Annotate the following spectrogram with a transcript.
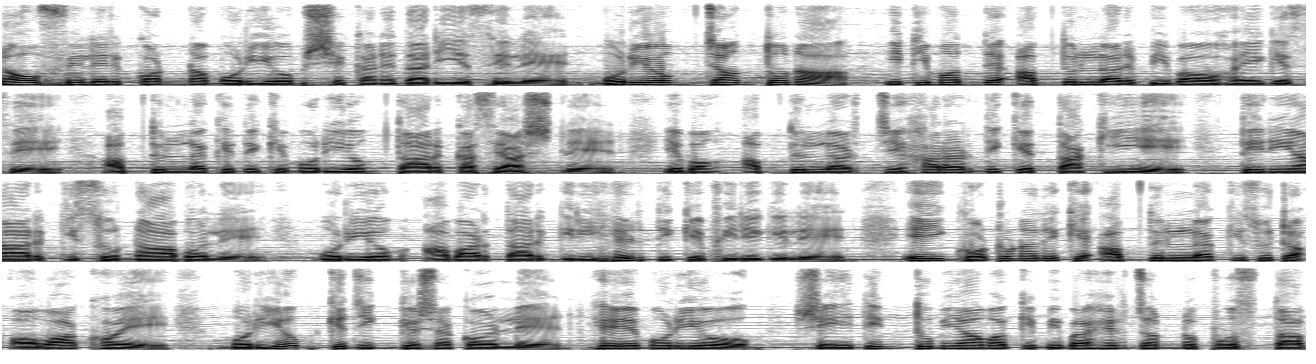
নওফেলের কন্যা মরিয়ম সেখানে দাঁড়িয়েছিলেন। মরিয়ম জানত না, ইতিমধ্যে আবদুল্লার বিবাহ হয়ে গেছে। আবদুল্লাহকে দেখে মরিয়ম তার কাছে আসলেন এবং আবদুল্লার চেহারার দিকে তাকিয়ে তিনি আর কিছু না বলে মরিয়ম আবার তার গৃহের দিকে ফিরে গেলেন। এই ঘটনা দেখে আবদুল্লাহ কিছুটা অবাক হয়ে মরিয়মকে জিজ্ঞাসা করলেন, হে মরিয়ম, সেই দিন তুমি আমাকে বিবাহের জন্য প্রস্তাব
